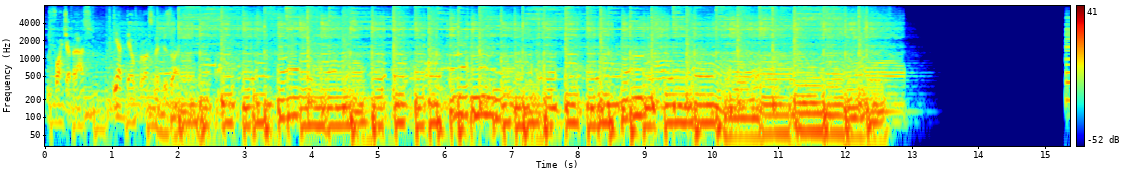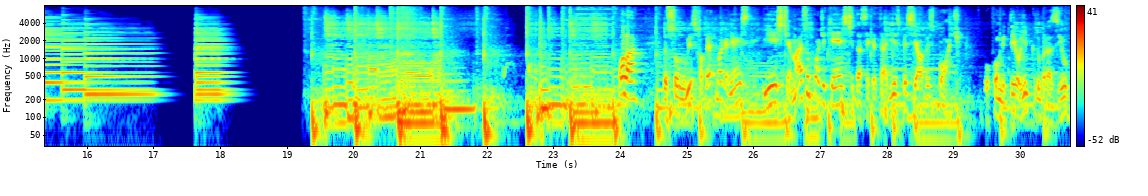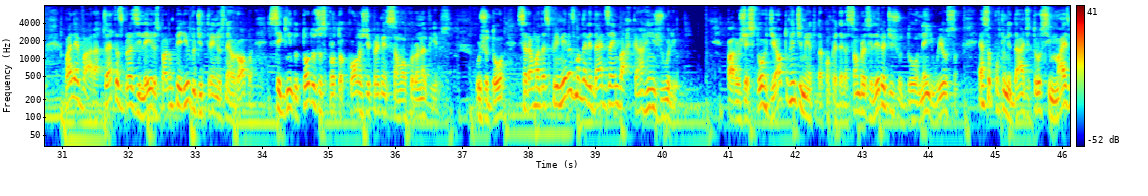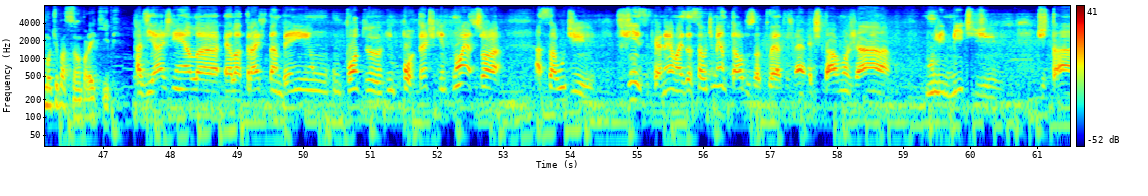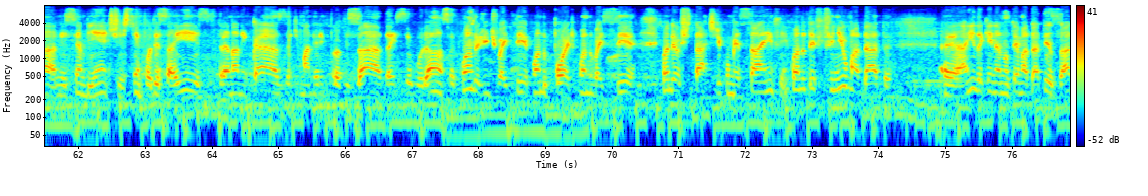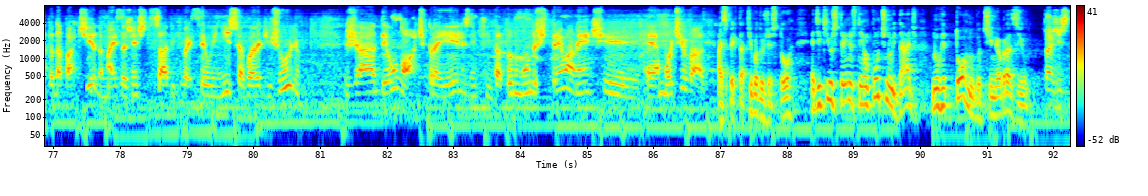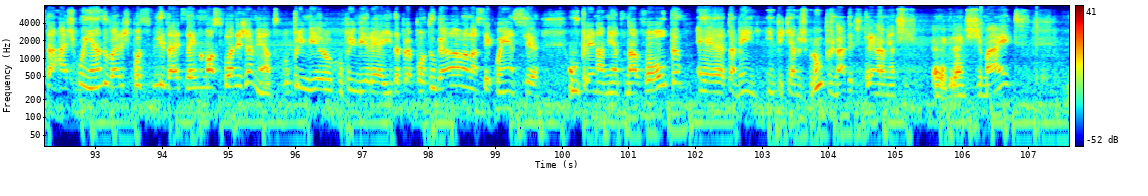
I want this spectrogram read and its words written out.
Um forte abraço e até o próximo episódio. Eu sou Luiz Roberto Magalhães e este é mais um podcast da Secretaria Especial do Esporte. O Comitê Olímpico do Brasil vai levar atletas brasileiros para um período de treinos na Europa, seguindo todos os protocolos de prevenção ao coronavírus. O judô será uma das primeiras modalidades a embarcar em julho. Para o gestor de alto rendimento da Confederação Brasileira de Judô, Ney Wilson, essa oportunidade trouxe mais motivação para a equipe. A viagem ela, ela traz também um, um ponto importante que não é só a saúde física, né, mas a saúde mental dos atletas, né? Eles estavam já no limite de, de estar nesse ambiente sem poder sair, treinando em casa, de maneira improvisada, em segurança, quando a gente vai ter, quando pode, quando vai ser, quando é o start de começar, enfim, quando definir uma data, é, ainda que ainda não tenha uma data exata da partida, mas a gente sabe que vai ser o início agora de julho, já deu um norte para eles, enfim, está todo mundo extremamente é, motivado. A expectativa do gestor é de que os treinos tenham continuidade no retorno do time ao Brasil. A gente está rascunhando várias possibilidades aí no nosso planejamento. O primeiro, o primeiro é a ida para Portugal, na sequência um treinamento na volta, é, também em pequenos grupos, nada de treinamentos é, grandes demais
